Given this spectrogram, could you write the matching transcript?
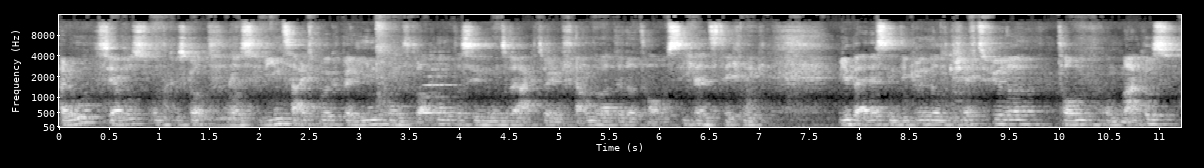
hallo, Servus und Grüß Gott aus Wien, Salzburg, Berlin und Dortmund. Das sind unsere aktuellen Standorte der Taurus Sicherheitstechnik. Wir beide sind die Gründer und Geschäftsführer, Tom und Markus.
